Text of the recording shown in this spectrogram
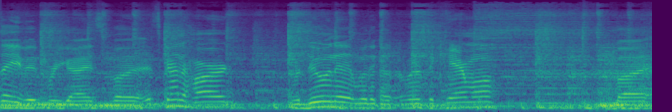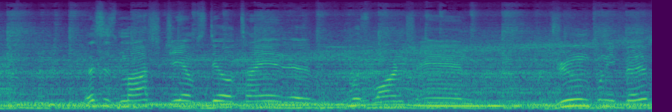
Save it for you guys, but it's kind of hard. We're doing it with the, with the camera, but this is Mosh GM Steel Titan. It was launched in June 25th,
